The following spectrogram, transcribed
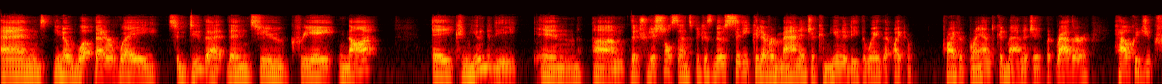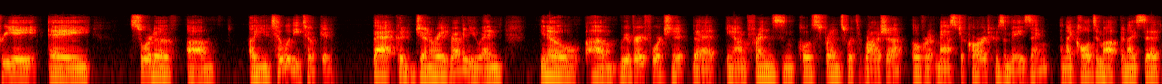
and you know what better way to do that than to create not a community in um, the traditional sense, because no city could ever manage a community the way that like a private brand could manage it, but rather how could you create a sort of um, a utility token that could generate revenue and you know, um, we are very fortunate that, you know, I'm friends and close friends with Raja over at MasterCard, who's amazing. And I called him up and I said,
